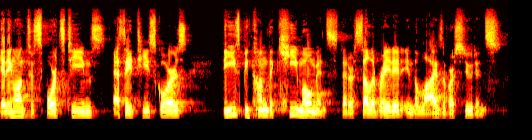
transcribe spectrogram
getting onto sports teams, SAT scores, these become the key moments that are celebrated in the lives of our students.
